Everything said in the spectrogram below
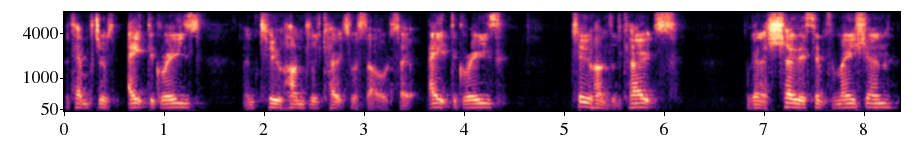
the temperature was 8 degrees and 200 coats were sold. So 8 degrees 200 coats. We're going to show this information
